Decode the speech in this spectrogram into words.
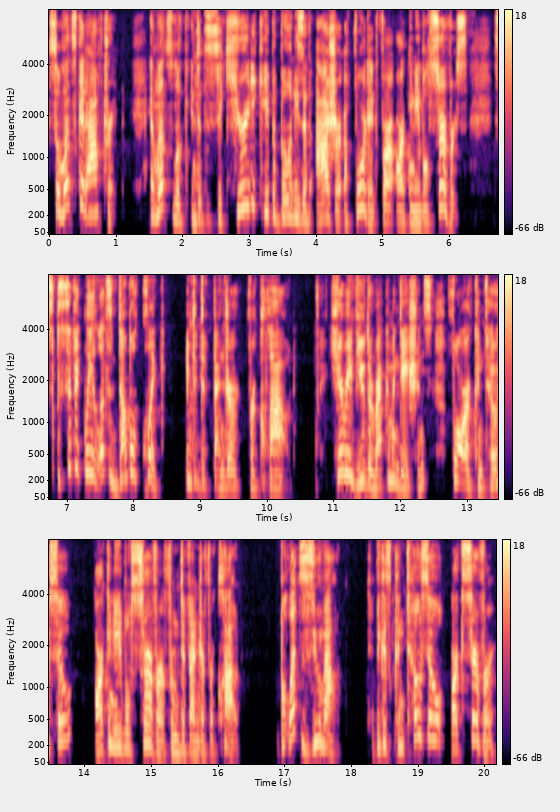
So let's get after it and let's look into the security capabilities of Azure afforded for our Arc-enabled servers. Specifically, let's double click into Defender for Cloud. Here we view the recommendations for our Contoso Arc-enabled server from Defender for Cloud. But let's zoom out because Contoso Arc Server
